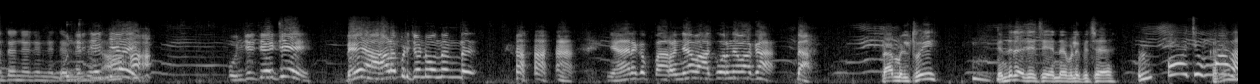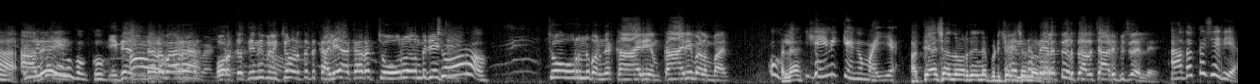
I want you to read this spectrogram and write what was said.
ഇതൊന്നും ഇതൊന്നും ഇതൊന്നും പുഞ്ചിരി ചേച്ചി. പുഞ്ചിരി ചേച്ചി. ദേ ആളെ പിടിച്ചോണ്ട് വന്നിട്ടുണ്ട്. ഞാനൊക്കെ പറഞ്ഞ വാക്ക് പറഞ്ഞ വാക്കാ. മിലിറ്ററി എന്തിനാ ചേച്ചി എന്നെ വിളിപ്പിച്ചേ? അതെ ഉണ്ണിമധുരം ഇത് ആ, എന്താണ് വേണ്ട, വേറെ. ഉറക്കത്തിന് വിളിച്ചു കൊടുത്തിട്ട് കളിയാക്കാതെ ചോറ് വിളമ്പ് ചേച്ചി. ചോറോ? ചോറെന്ന് പറഞ്ഞ കാര്യം കാര്യം വിളമ്പാൻ. എനിക്കങ്ങ് വയ്യ. അത്യാവശ്യം എന്ന് പറഞ്ഞ് എന്നെ പിടിച്ചു നിലത്ത് എടുത്ത് അത് ചാടിപ്പിച്ചതല്ലേ? അതൊക്കെ ശരിയാ.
